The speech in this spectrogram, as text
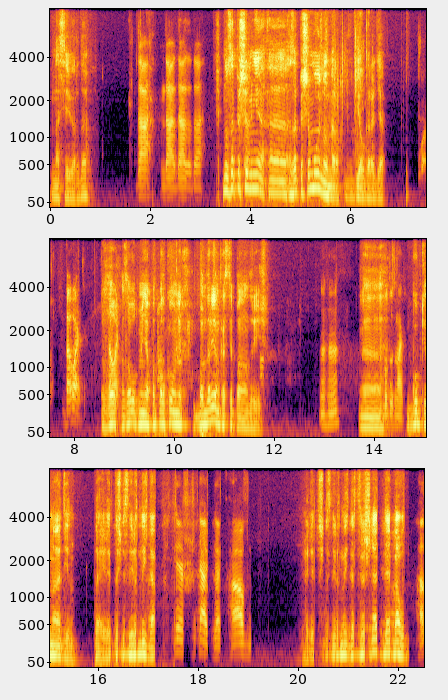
На север, да? Да, да, да, да, да. Ну, запиши мне, э, запиши мой номер в Белгороде. Давайте. Зо- Давай. Зовут меня подполковник Бондаренко Степан Андреевич. Угу. Э, Буду знать. Губкина 1. Да, дня. Это счастливый дня, совершенно для бау. А,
